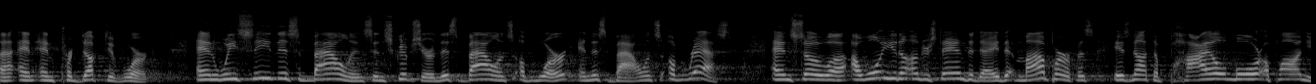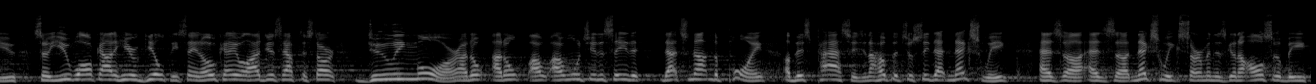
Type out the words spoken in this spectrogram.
uh, and, and productive work. And we see this balance in Scripture, this balance of work and this balance of rest. And so uh, I want you to understand today that my purpose is not to pile more upon you so you walk out of here guilty saying, okay, well, I just have to start doing more. I don't, I don't, I, I want you to see that that's not the point of this passage. And I hope that you'll see that next week as, uh, as uh, next week's sermon is going to also be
